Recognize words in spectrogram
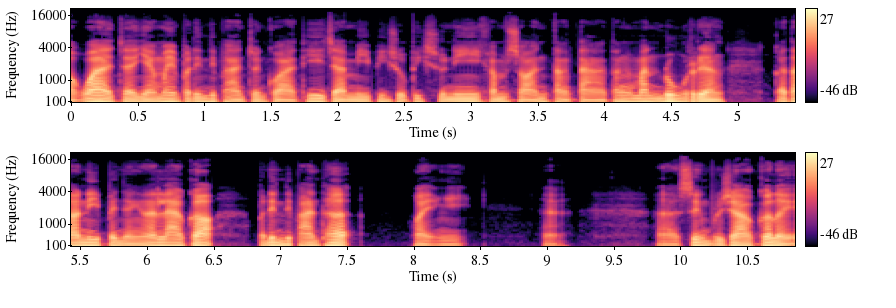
บอกว่าจะยังไม่ปรินิพานจนกว่าที่จะมีภิกษุภิกษุณีคำสอนต่างๆ ตั้งมั่นรุ่งเรือง ก็ตอนนี้เป็นอย่างนั้นแล้วก็ปรินิพานเถอะว่าอย่างนี้ซึ่งพระเจ้าก็เลย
